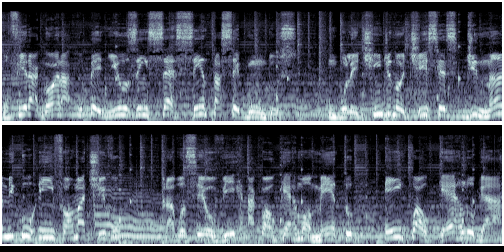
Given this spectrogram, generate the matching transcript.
Confira agora o BNews em 60 segundos. Um boletim de notícias dinâmico e informativo para você ouvir a qualquer momento, em qualquer lugar.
